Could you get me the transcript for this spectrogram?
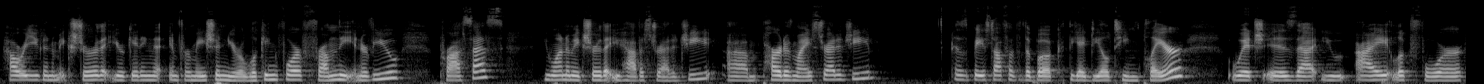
How are you going to make sure that you're getting the information you're looking for from the interview process? You want to make sure that you have a strategy. Um, part of my strategy is based off of the book The Ideal Team Player, which is that you I look for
